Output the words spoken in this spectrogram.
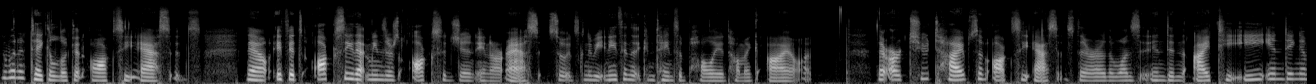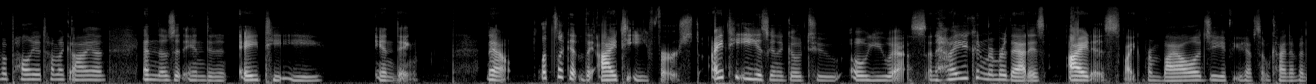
we want to take a look at oxyacids. Now, if it's oxy, that means there's oxygen in our acid. So it's going to be anything that contains a polyatomic ion. There are two types of oxyacids. There are the ones that end in the ITE ending of a polyatomic ion and those that end in an ATE ending. Now, let's look at the ITE first. ITE is going to go to OUS, and how you can remember that is itis, like from biology if you have some kind of an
